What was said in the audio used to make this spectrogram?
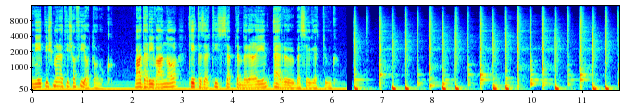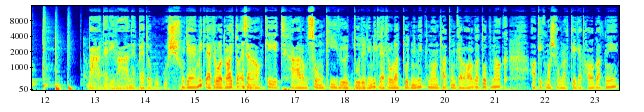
népismeret és a fiatalok. Báder Ivánnal 2010. szeptember elején erről beszélgettünk. Báder Iván, pedagógus. Ugye mit lehet rólad rajta ezen a két-három szón kívül tudni? Mit lehet rólad tudni? Mit mondhatunk el a hallgatóknak, akik most fognak téged hallgatni?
